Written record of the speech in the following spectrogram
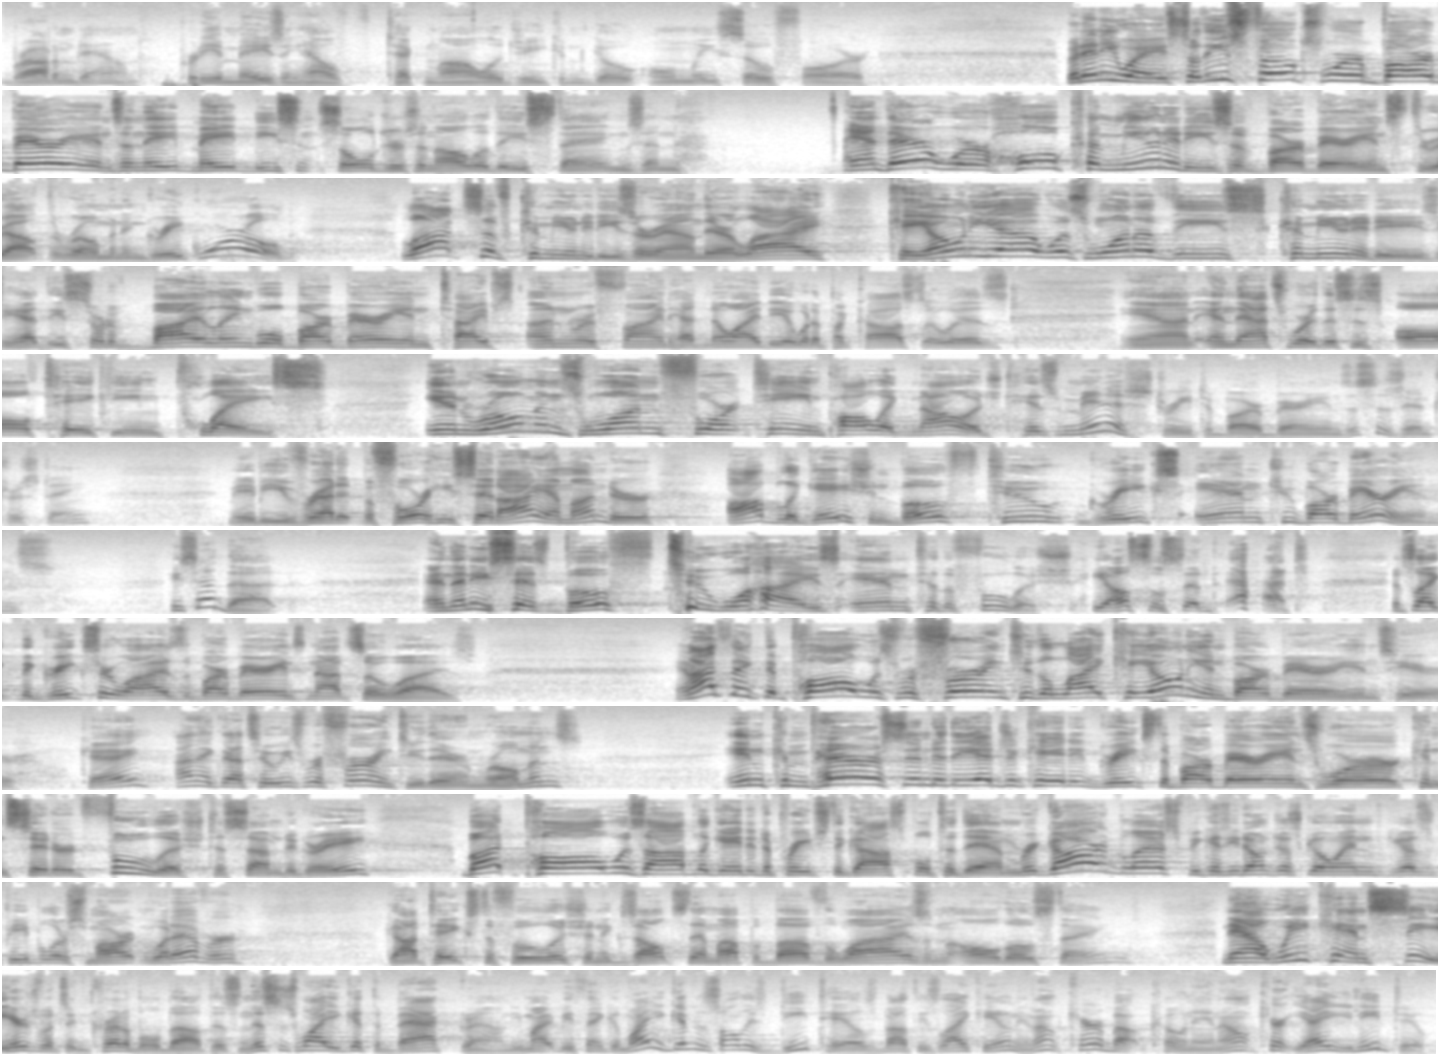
brought them down. Pretty amazing how technology can go only so far. But anyway, so these folks were barbarians and they made decent soldiers and all of these things. And, and there were whole communities of barbarians throughout the Roman and Greek world. Lots of communities around there. Lycaonia was one of these communities. You had these sort of bilingual barbarian types, unrefined, had no idea what a Picasso is. And, and that's where this is all taking place. In Romans 1:14, Paul acknowledged his ministry to barbarians. This is interesting. Maybe you've read it before. He said, I am under obligation both to Greeks and to barbarians. He said that. And then he says, both to wise and to the foolish. He also said that. It's like the Greeks are wise, the barbarians not so wise. And I think that Paul was referring to the Lycaonian barbarians here, okay? I think that's who he's referring to there in Romans. In comparison to the educated Greeks, the barbarians were considered foolish to some degree. But Paul was obligated to preach the gospel to them regardless, because you don't just go in because people are smart and whatever. God takes the foolish and exalts them up above the wise and all those things. Now, we can see, here's what's incredible about this, and this is why you get the background. You might be thinking, why are you giving us all these details about these Lycaonians? I don't care about Conan. I don't care. Yeah, you need to.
